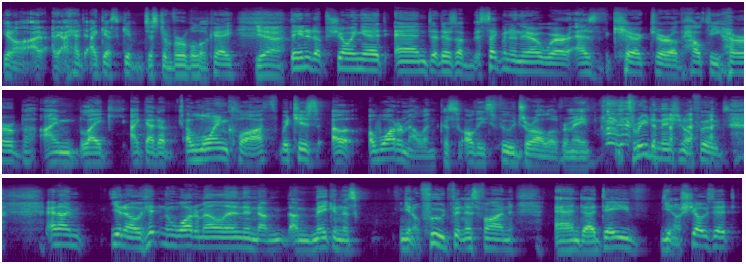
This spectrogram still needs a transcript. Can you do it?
You know, I, I had, I guess, give just a verbal okay. Yeah. They ended up showing it, and there's a segment in there where, as the character of Healthy Herb, I'm like, I got a, a loincloth, which is a, a watermelon, because all these foods are all over me, three dimensional foods, and I'm, you know, hitting the watermelon, and I'm, I'm making this, you know, food fitness fun, and uh, Dave, you know, shows it.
